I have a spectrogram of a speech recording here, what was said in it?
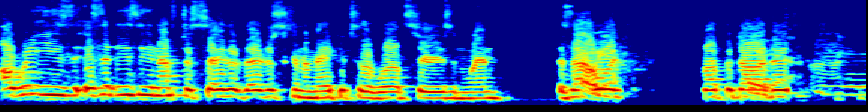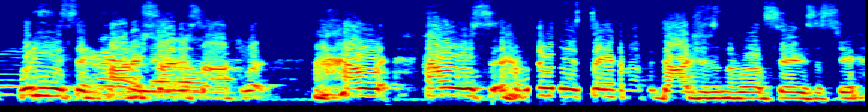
Are we easy? Is it easy enough to say that they're just going to make it to the World Series and win? Is that oh, what about the Dodgers? What do you think, Connor? Start us off. What, how how are we? What are we saying about the Dodgers in the World Series this year?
